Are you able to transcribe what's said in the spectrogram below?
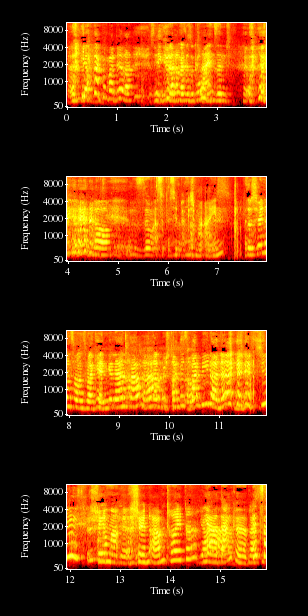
Ja, guck mal, der da. Das liegt nur daran, weil wir so klein sind. Genau. So, achso, das hier packe ich mal ein. Also schön, dass wir uns mal kennengelernt haben. Und dann bestimmt bis mal wieder, ne? Tschüss. Schön mal. Schönen Abend heute. Ja, danke. Lasst es Pizza.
